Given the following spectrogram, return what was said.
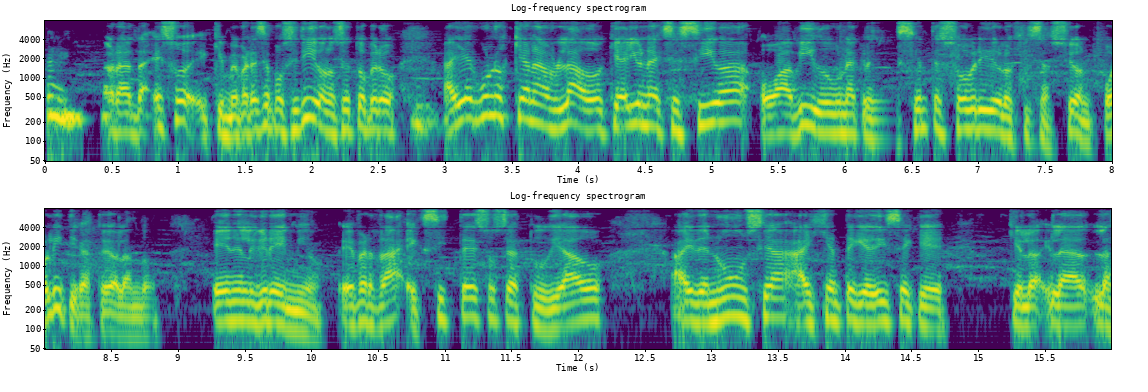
Ahora, eso que me parece positivo, ¿no es cierto? Pero hay algunos que han hablado que hay una excesiva o ha habido una creciente sobreideologización política, estoy hablando, en el gremio. ¿Es verdad? ¿Existe eso? ¿Se ha estudiado? ¿Hay denuncias? ¿Hay gente que dice que que la, la, la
